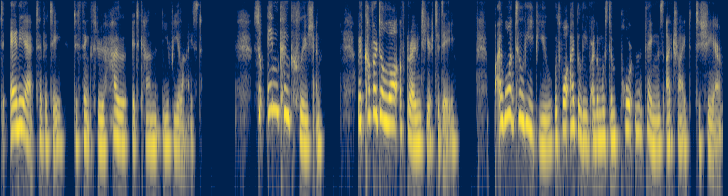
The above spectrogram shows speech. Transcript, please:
to any activity to think through how it can be realised. So in conclusion, we've covered a lot of ground here today, but I want to leave you with what I believe are the most important things I've tried to share.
